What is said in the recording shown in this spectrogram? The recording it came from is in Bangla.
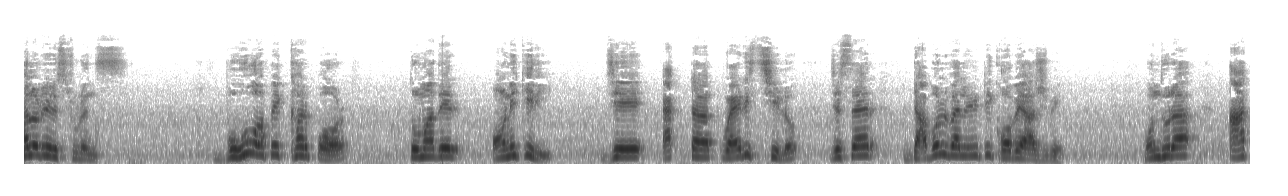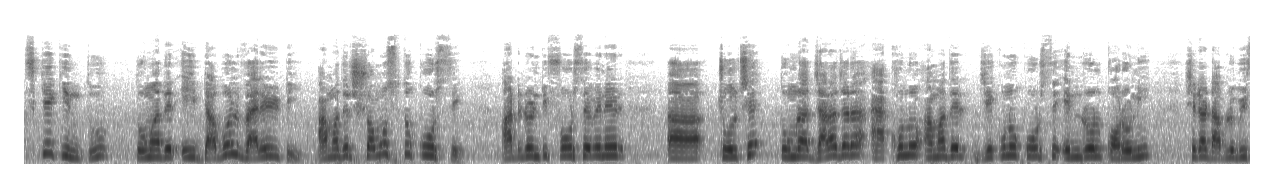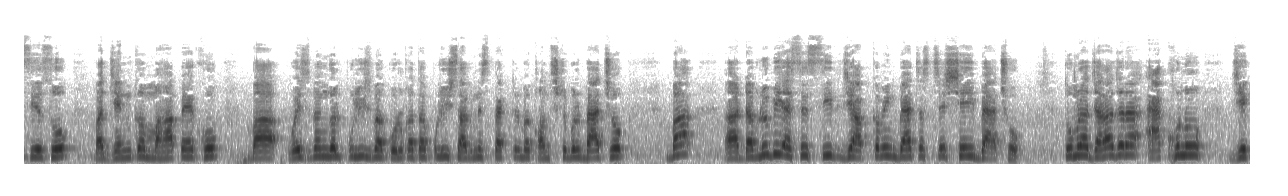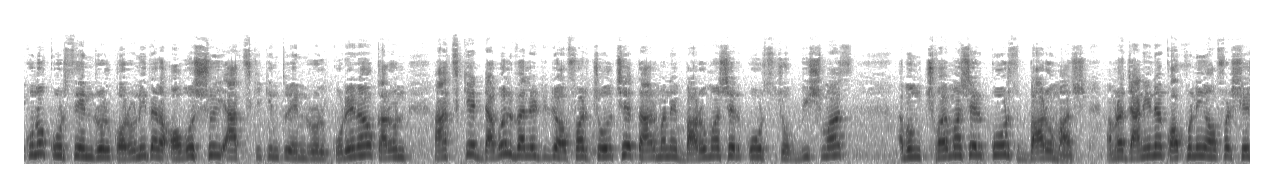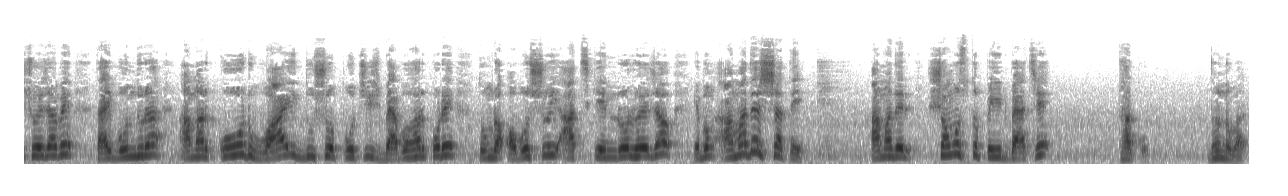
হ্যালো ডিয়ার স্টুডেন্টস বহু অপেক্ষার পর তোমাদের অনেকেরই যে একটা কোয়ারিজ ছিল যে, স্যার ডাবল ভ্যালিডিটি কবে আসবে? বন্ধুরা, আজকে কিন্তু তোমাদের এই ডাবল ভ্যালিডিটি আমাদের সমস্ত কোর্সে আটে টোয়েন্টি ফোর সেভেনের চলছে। তোমরা যারা যারা এখনও আমাদের যে কোনো কোর্সে এনরোল করনি, সেটা ডাব্লিউবিসিএস হোক বা জেনকম মাহাপ্যাক হোক বা ওয়েস্ট বেঙ্গল পুলিশ বা কলকাতা পুলিশ সাব ইন্সপেক্টর বা কনস্টেবল ব্যাচ হোক বা ডাব্লিউবিএসএসসির যে আপকামিং ব্যাচ আসছে সেই ব্যাচ হোক। তোমরা যারা যারা এখনও যে কোনো কোর্সে এনরোল করনি, তারা অবশ্যই আজকে কিন্তু এনরোল করে নাও, কারণ আজকে ডাবল ভ্যালিডিটি অফার চলছে, তার মানে বারো মাসের কোর্স চব্বিশ মাস। এবং ছয় মাসের কোর্স বারো মাস। আমরা জানি না কখন এই অফার শেষ হয়ে যাবে। তাই বন্ধুরা, আমার কোড ওয়াই দুশো পঁচিশ ব্যবহার করে তোমরা অবশ্যই আজকে এনরোল হয়ে যাও এবং আমাদের সাথে আমাদের সমস্ত পেইড ব্যাচে থাকো। ধন্যবাদ।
